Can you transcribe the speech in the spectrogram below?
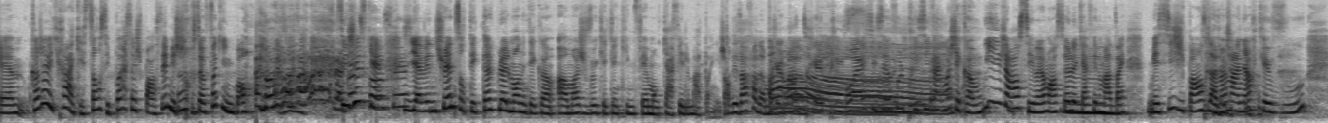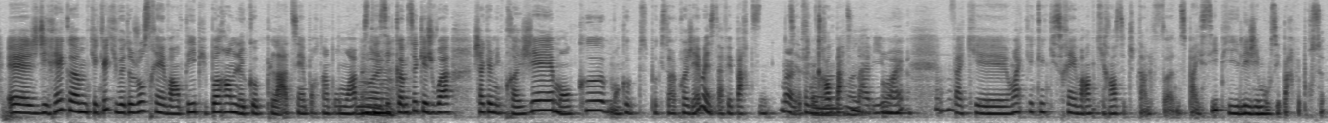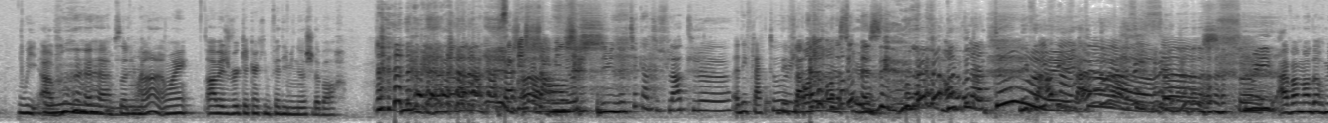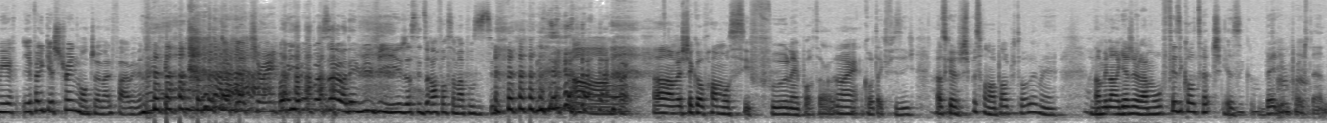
Euh, quand j'avais écrit la question, c'est pas à ça que je pensais, mais je trouve ça fucking bon. c'est juste qu'il y avait une trend sur TikTok, puis là, le monde était comme, ah, moi, je veux quelqu'un qui me fait mon café le matin. Genre des affaires de moi. Vraiment Comme, très précis. Ouais, c'est ça, full précis. Fait que moi, j'étais comme, oui, genre, c'est vraiment ça, le café le matin. Mais si j'y pense de la même manière que vous, euh, je dirais comme quelqu'un qui veut toujours se réinventer, puis pas rendre le couple plate, c'est important pour moi, parce Ouais. que c'est comme ça que je vois chacun de mes projets, mon couple. Mon couple, c'est pas que c'est un projet, mais ça fait partie, Ouais, ça fait une grande partie de ma vie, ouais. Ouais. Fait que, ouais, quelqu'un qui se réinvente, qui rend ça tout le temps le fun, spicy. Puis les Gémeaux, c'est parfait pour ça. Oui, ah, absolument, ouais. Ah, mais je veux quelqu'un qui me fait des minouches de bord. C'est que je change. Des sais, quand tu flattes, là. Ah, Des flatouilles. Des flatouilles. On a, on a toutes nos- Des c'est Oui, avant de m'endormir. Il a fallu que je traîne mon chum à le faire, mais maintenant il fait. Il n'y avait pas ça au début, puis genre, c'est du renforcement positif. Ah, Ah, mais je te comprends, moi aussi, c'est full important, Ouais. le contact physique. Parce que je sais pas si on en parle plus tard, là, mais dans mes langages de l'amour, physical touch is very important.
